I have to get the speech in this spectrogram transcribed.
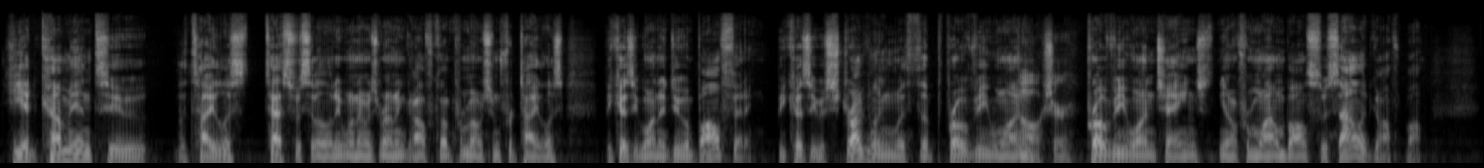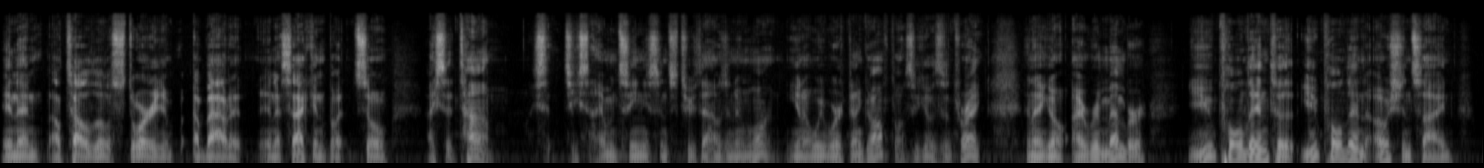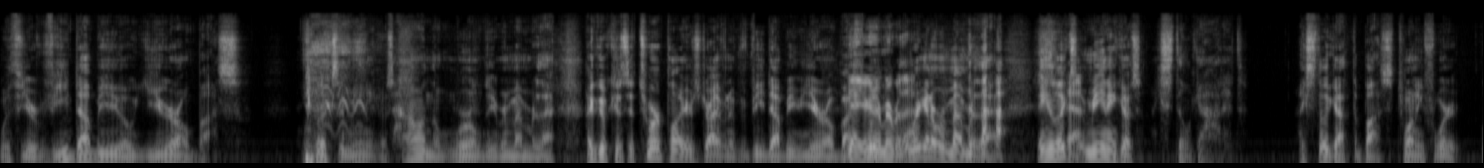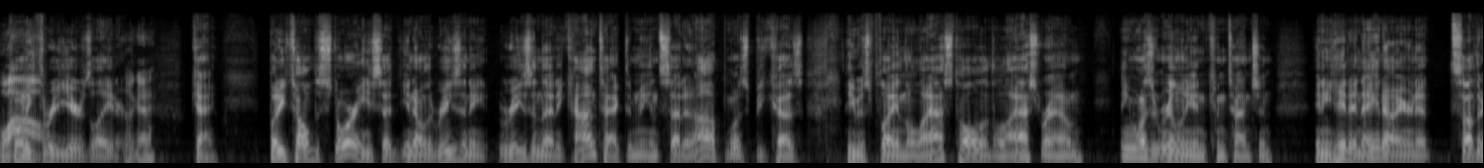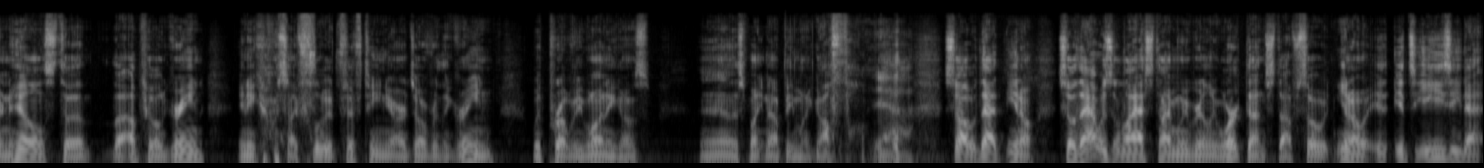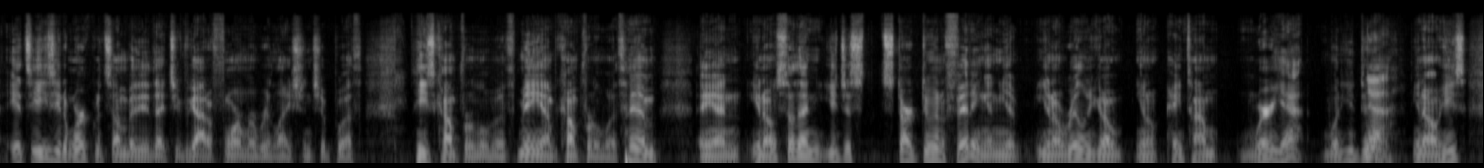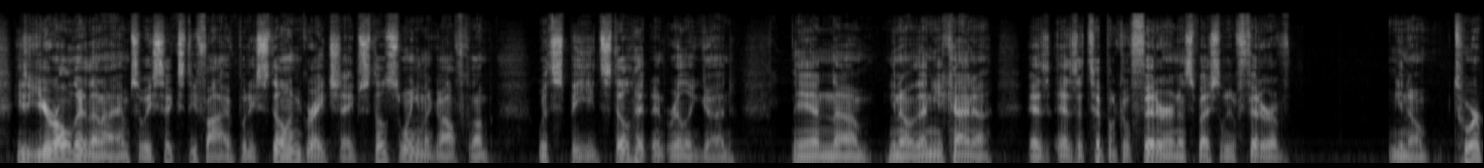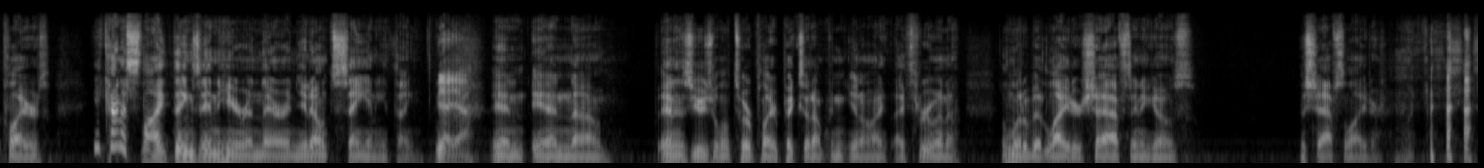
He had come into the Titleist test facility when I was running golf club promotion for Titleist because he wanted to do a ball fitting because he was struggling with the Pro V1 oh, sure. Pro V1 change, you know, from wound balls to solid golf ball. And then I'll tell a little story about it in a second. But so I said, Tom, I said, geez, I haven't seen you since 2001. You know, we worked on golf balls. He goes, that's right. And I go, I remember you pulled into you pulled in Oceanside with your VW Eurobus. He looks at me and he goes, "How in the world do you remember that?" I go, "Because the tour player's driving a VW Eurobus. Yeah, you're gonna remember that. We're gonna remember that." and he looks Yeah. at me and he goes, "I still got it. I still got the bus. 24, Wow. 23 years later." Okay. Okay. But he told the story. He said, you know, the reason he reason that he contacted me and set it up was because he was playing the last hole of the last round. He wasn't really in contention, and he hit an eight iron at Southern Hills to the uphill green. And he goes, I flew it 15 yards over the green with Pro V1. He goes, yeah, this might not be my golf ball. Yeah. So that you know, so that was the last time we really worked on stuff. So you know, it, it's easy to it's easy to work with somebody that you've got a former relationship with. He's comfortable with me. I'm comfortable with him, and you know, so then you just start doing a fitting, and you you know really go, you know, hey Tom, where you at? What are you doing? Yeah. You know, he's he's a year older than I am, so he's 65, but he's still in great shape, still swinging the golf club with speed, still hitting it really good and um, you know then you kind of as as a typical fitter and especially a fitter of you know tour players you kind of slide things in here and there and you don't say anything Yeah. Yeah. and and um, and as usual a tour player picks it up and you know i, I threw in a, a little bit lighter shaft and he goes the shaft's lighter i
